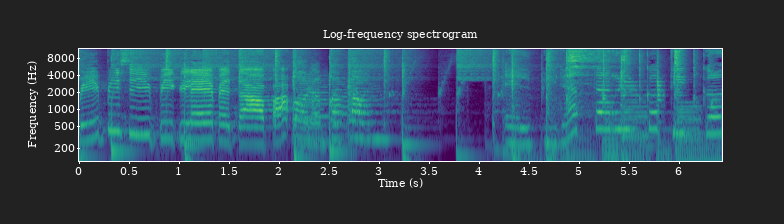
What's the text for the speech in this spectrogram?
Bipi sipi klepe tapa. poro popom. El pirata rico tico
